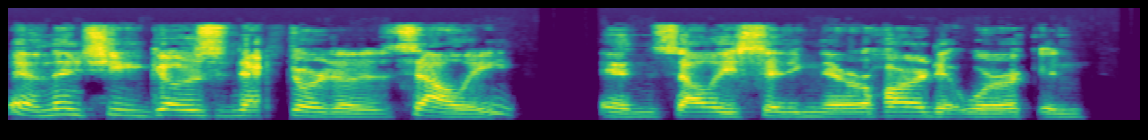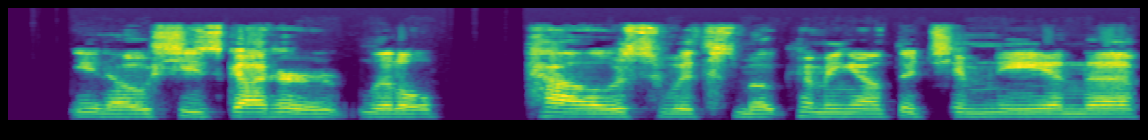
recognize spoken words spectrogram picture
And then she goes next door to Sally, and Sally's sitting there hard at work, and you know she's got her little house with smoke coming out the chimney, and the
